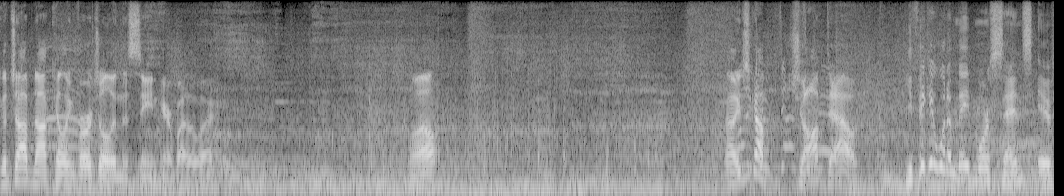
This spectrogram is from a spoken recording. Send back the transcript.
Good job not killing Virgil in this scene here, by the way. Well. No, he just got jobbed out. You think it would have made more sense if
